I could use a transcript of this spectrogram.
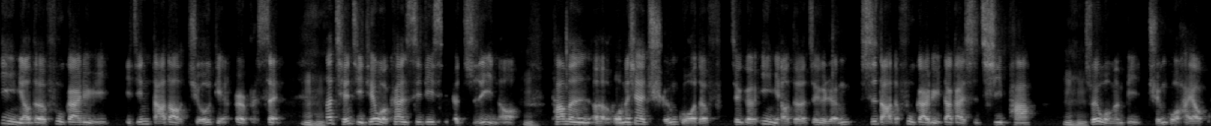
疫苗的覆盖率已已经达到九点二 percent。嗯哼，那前几天我看 CDC 的指引哦，嗯，他们呃，我们现在全国的这个疫苗的这个人施打的覆盖率大概是七趴，嗯哼，所以我们比全国还要高。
